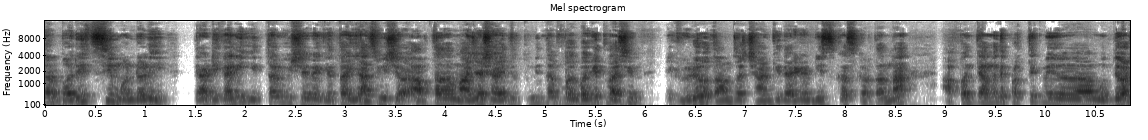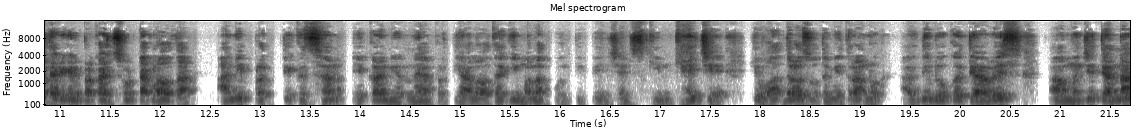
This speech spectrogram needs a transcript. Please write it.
तर बरीचशी मंडळी त्या ठिकाणी इतर विषय न घेता याच विषय आता माझ्या शाळेत तुम्ही तर बघितला बघितलं असेल एक व्हिडिओ होता आमचा छान की त्या ठिकाणी डिस्कस करताना आपण त्यामध्ये प्रत्येक मुद्द्यावर त्या ठिकाणी प्रकाश झोड टाकला होता. आणि प्रत्येक जण एका निर्णयाप्रती आला होता की मला कोणती पेन्शन स्कीम घ्यायची आहे. हे वादळच होतं मित्रांनो. अगदी लोक त्यावेळेस म्हणजे त्यांना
